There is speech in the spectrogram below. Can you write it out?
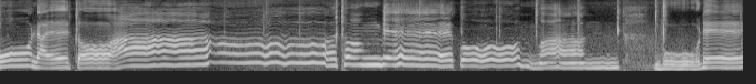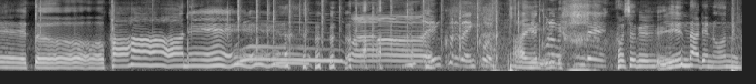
오늘 또아 동백꽃만 물에 떠가네 와, 앵콜이다, 앵콜. 아이, 앵콜 하고 싶은데. 거석이 옛날에는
